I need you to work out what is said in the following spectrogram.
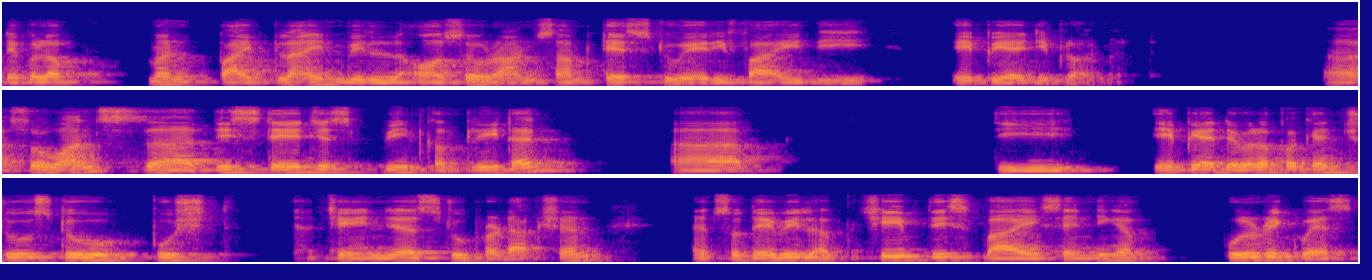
development pipeline will also run some tests to verify the API deployment. Uh, so once uh, this stage has been completed, uh, the API developer can choose to push changes to production. And so they will achieve this by sending a pull request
